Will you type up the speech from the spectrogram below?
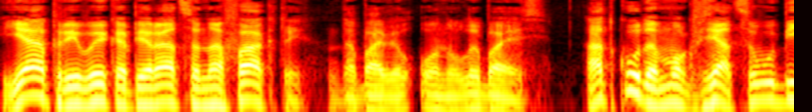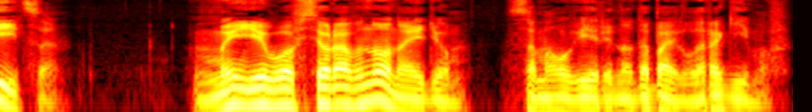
Я привык опираться на факты, добавил он, улыбаясь. Откуда мог взяться убийца? Мы его все равно найдем, самоуверенно добавил Рагимов.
